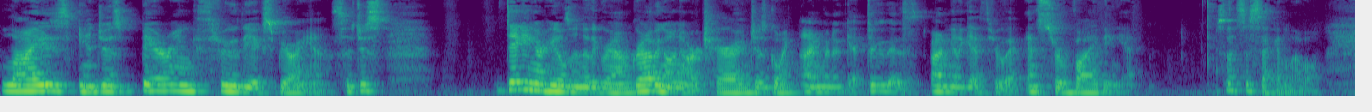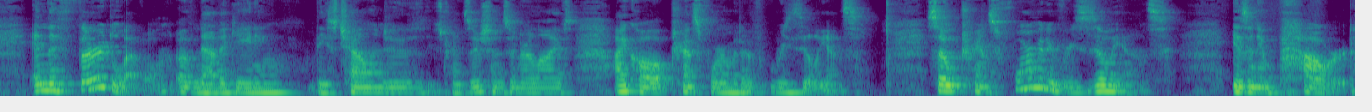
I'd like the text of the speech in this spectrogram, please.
lies in just bearing through the experience. So just digging our heels into the ground, grabbing on our chair and just going, I'm going to get through this. I'm going to get through it and surviving it. So that's the second level. And the third level of navigating these challenges, these transitions in our lives, I call transformative resilience. So, transformative resilience is an empowered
